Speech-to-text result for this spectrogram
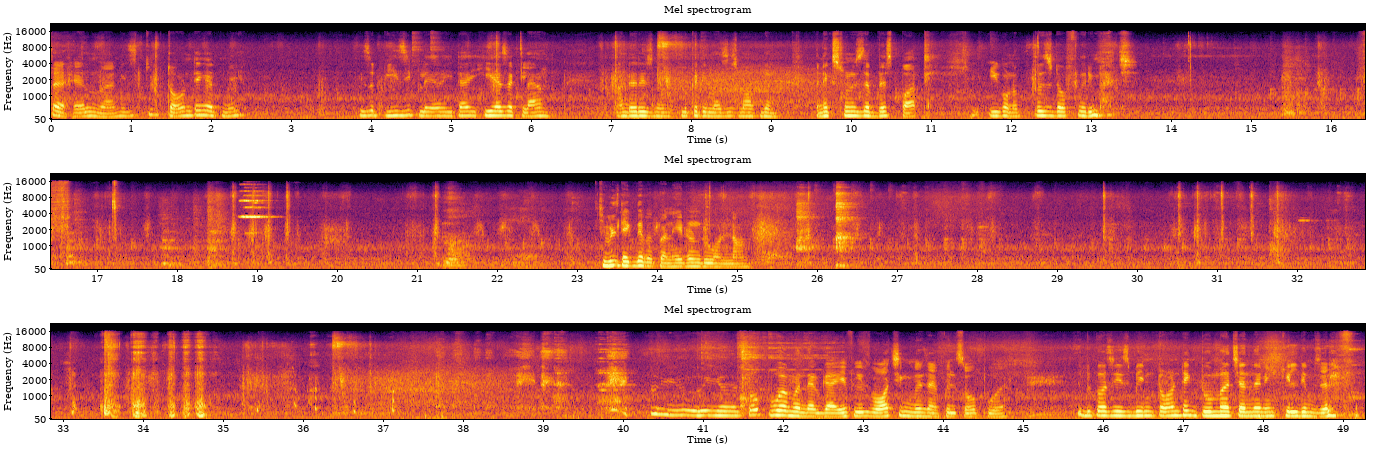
The hell, man? He's keep taunting at me. He's a PC player. He, di- he has a clan under his name. Look at him as he's knocked him. The next one is the best part. He gonna pissed off very much. He will take the weapon. He don't do one down. So poor, man. That guy. If he's watching this, I feel so poor because he's been taunting too much and then he killed himself.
